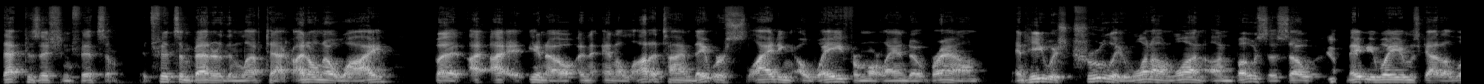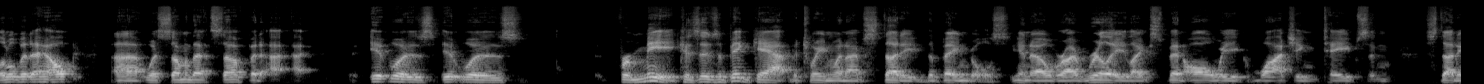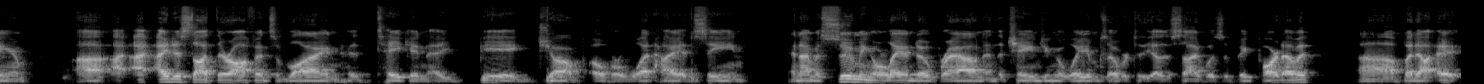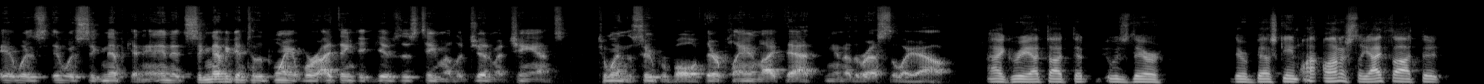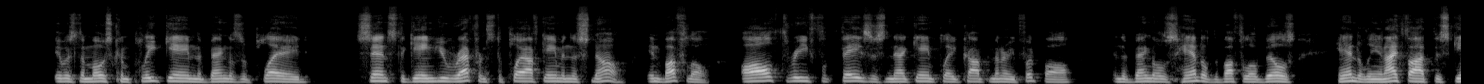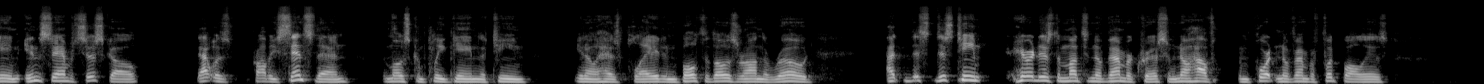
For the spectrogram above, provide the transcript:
That position fits him. It fits him better than left tackle. I don't know why, but I, I you know, and and a lot of time they were sliding away from Orlando Brown, and he was truly one on one on Bosa. So yep. maybe Williams got a little bit of help uh, with some of that stuff, but I, I, it was it was for me because there's a big gap between when I've studied the Bengals, you know, where I really like spent all week watching tapes and studying them. Uh, I, I just thought their offensive line had taken a big jump over what I had seen. And I'm assuming Orlando Brown and the changing of Williams over to the other side was a big part of it. Uh, but uh, it was it was significant, and it's significant to the point where I think it gives this team a legitimate chance to win the Super Bowl if they're playing like that, you know, the rest of the way out. I agree. I thought that it was their their best game. Honestly, I thought that it was the most complete game the Bengals have played since the game you referenced, the playoff game in the snow in Buffalo. All three phases in that game played complementary football, and the Bengals handled the Buffalo Bills handily. And I thought this game in San Francisco, that was probably since then the most complete game the team you know, has played, and both of those are on the road. I, this this team here it is the month of November, Cris. We know how important November football is.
